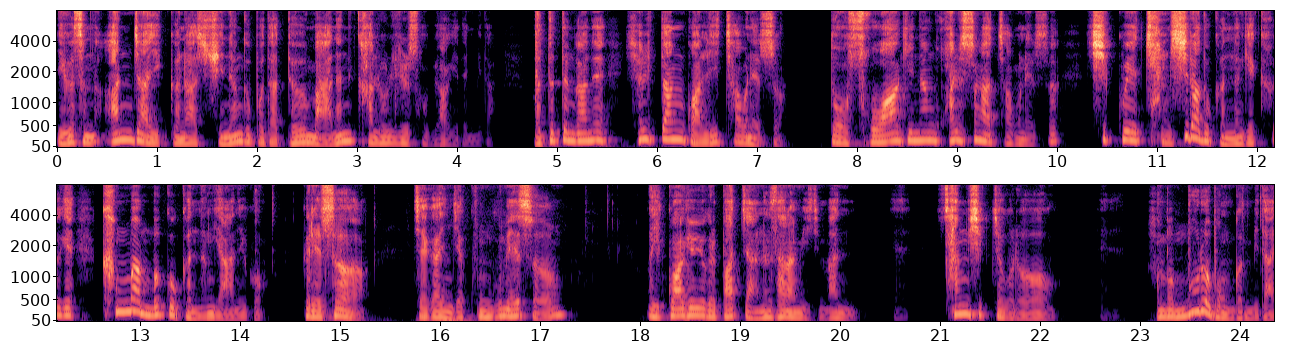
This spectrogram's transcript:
이것은 앉아 있거나 쉬는 것보다 더 많은 칼로리를 소비하게 됩니다. 어떻든 간에 혈당 관리 차원에서 또 소화기능 활성화 차원에서 식후에 잠시라도 걷는 게 크게 큰맘 먹고 걷는 게 아니고 그래서 제가 이제 궁금해서 의과 교육을 받지 않은 사람이지만 예, 상식적으로 예, 한번 물어본 겁니다.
